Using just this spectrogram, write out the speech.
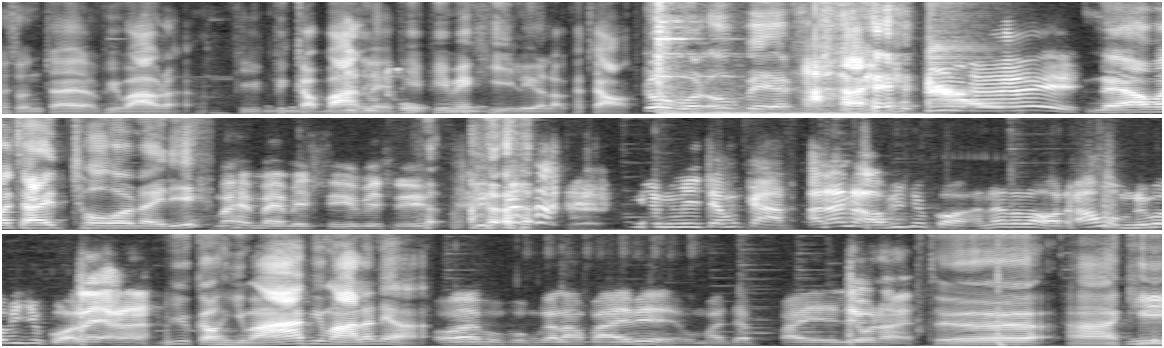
ไม่สนใจหรอกพี่ว้าวแล้วพี่พี่กลับบ้านเลยพี่พี่ไม่ขี่เรือหรอกกระจอกก็หมดโอเบขายเฮ้ย ไหนเอามาใช้โชว์หน่อยดิ ไม่ไม่ไม่ซื้อไม่ซื้อมันมีจำกัด อันนั้นเหรอพี่อยู่เกาะอันนั้นตลอดเอ้าผมนึกว่าพี่อยู่ก่อนเกาะแรกนะพี่อยู่เกาะหิมะพี่มาแล้วเนี่ยโอ้ยผมผมกำลังไปพี่ ผมอาจจะไปเร็วหน่อย ซื้ออาคี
